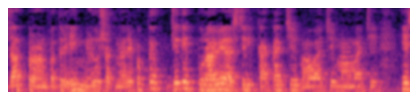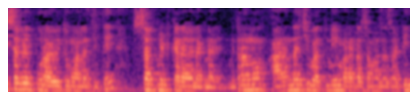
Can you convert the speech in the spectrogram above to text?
जात प्रमाणपत्र हे मिळू शकणार आहे. फक्त जे काही पुरावे असतील काकाचे भावाचे मामाचे हे सगळे पुरावे तुम्हाला तिथे सबमिट करावे लागणार आहेत. मित्रांनो आनंदाची बातमी मराठा समाजासाठी.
